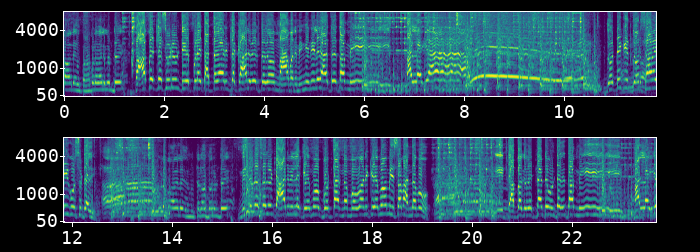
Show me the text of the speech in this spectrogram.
బాగలేదు పాపడ వలుగుంటే పాపెట్ల సుడి ఉంటే ఎప్పుడైతే అత్తగారింట్లో కాలు పెడుతుందో మామని మింగి నీళ్ళు తాగుతుంది తమ్మి. మల్లయ్య. దొడ్డికి దొరసాయి కూర్చుంటది మిట్ట రసాలు ఉంటే ఆడవిళ్ళకేమో బొట్ట మొగోనికేమో మిసం అందము ఈ డబ్బకు పెట్టినట్టు ఉంటది తమ్మి మల్లయ్య.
